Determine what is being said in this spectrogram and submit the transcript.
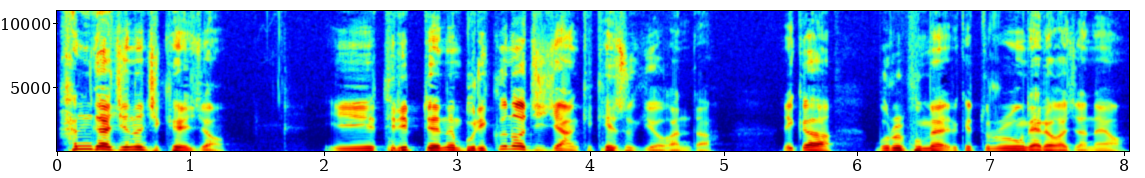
한 가지는 지켜야죠. 이 드립되는 물이 끊어지지 않게 계속 이어간다. 그러니까 물을 부면 이렇게 뚜루룩 내려가잖아요.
